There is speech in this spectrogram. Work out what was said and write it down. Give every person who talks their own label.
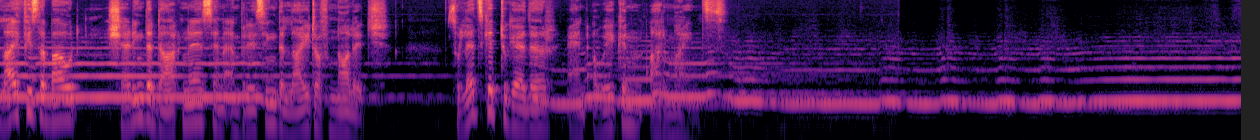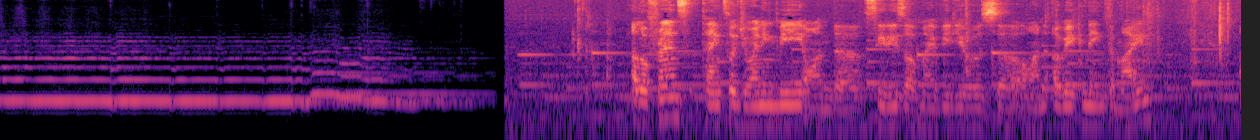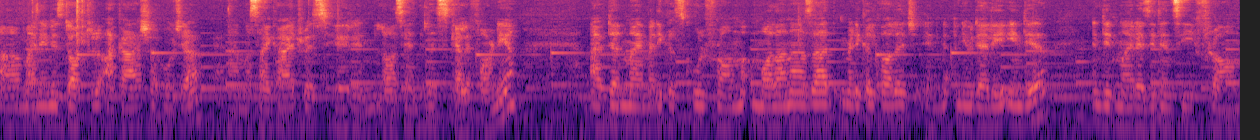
Speaker 1: Life is about shedding the darkness and embracing the light of knowledge. So let's get together and awaken our minds. Hello, friends. Thanks for joining me on the series of my videos uh, on awakening the mind. Uh, my name is Dr. Aakash Ahuja, and I'm a psychiatrist here in Los Angeles, California. I've done my medical school from Maulana Azad Medical College in New Delhi, India, and did my residency from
